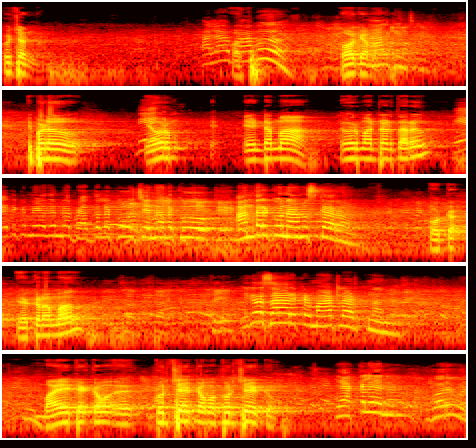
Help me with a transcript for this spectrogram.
కూర్చోండి. ఓకే. ఇప్పుడు ఎవరు ఏంటమ్మా? ఎవరు మాట్లాడతారు? వేదిక మీద ఉన్న పెద్దలకు చిన్నలకు అందరికీ నమస్కారం. ఒక ఎక్కడమ్మా? ఇగో సార్ ఇక్కడ మాట్లాడుతున్నాను. మైక్ ఎక్క కుర్చీ ఎక్కమ్మా కుర్చీ ఎక్కు. ఎక్కలేను బరువు.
